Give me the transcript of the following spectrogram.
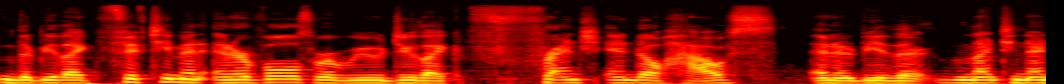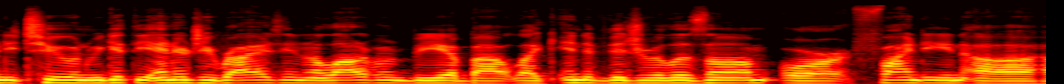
there'd be like 15 minute intervals where we would do like French Indo house, and it'd be the 1992, and we get the energy rising, and a lot of them would be about like individualism or finding uh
